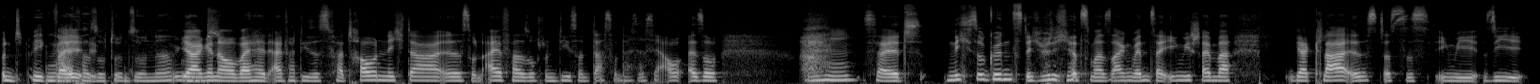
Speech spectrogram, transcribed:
und Wegen weil, Eifersucht und so, ne? Ja, und genau, weil halt einfach dieses Vertrauen nicht da ist und Eifersucht und dies und das und das ist ja auch, also Mhm. ist halt nicht so günstig, würde ich jetzt mal sagen, wenn es ja irgendwie scheinbar ja klar ist, dass es irgendwie sie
